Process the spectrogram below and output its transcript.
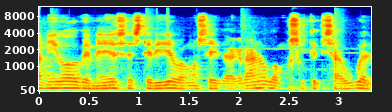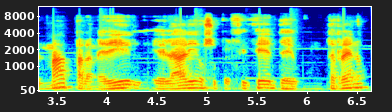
amigos, bienvenidos a este vídeo. Vamos a ir al grano, vamos a utilizar Google Maps para medir el área o superficie de un terreno.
